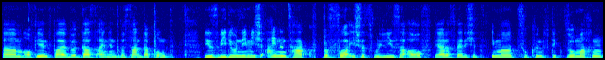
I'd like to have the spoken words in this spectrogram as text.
Ähm, auf jeden Fall wird das ein interessanter Punkt. Dieses Video nehme ich einen Tag bevor ich es release auf. Ja, das werde ich jetzt immer zukünftig so machen,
